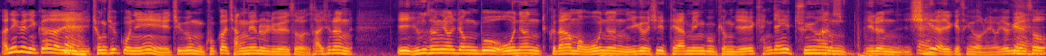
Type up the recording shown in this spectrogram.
아니 그러니까 네. 이 정치권이 지금 국가 장래를 위해서 사실은 이 윤석열 정부 5년 그다음 5년 뭐 이것이 대한민국 경제에 굉장히 중요한 그렇습니다. 이런 시기라 네. 이렇게 생각을 해요. 여기에서 네.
